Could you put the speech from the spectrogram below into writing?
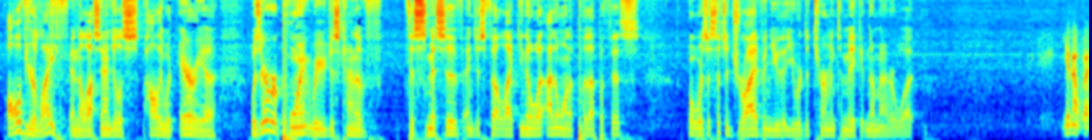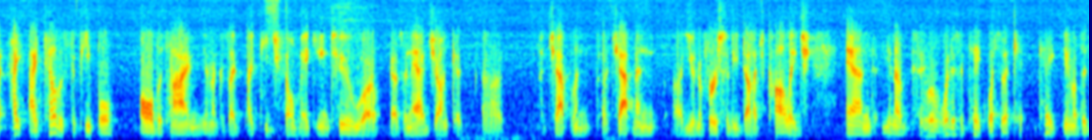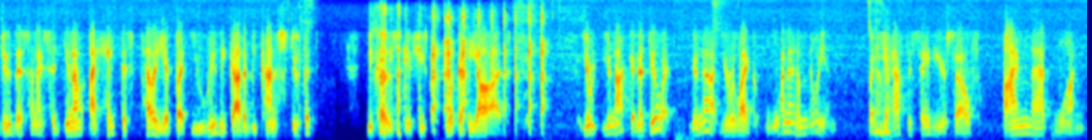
all of your life in the Los Angeles Hollywood area, was there ever a point where you're just kind of dismissive and just felt like, you know what, I don't want to put up with this? Or was there such a drive in you that you were determined to make it no matter what? You know, I, I tell this to people all the time, you know, because I, I teach filmmaking too uh, as an adjunct at uh, Chaplin, uh, Chapman uh, University, Dodge College. And, you know, say, well, what does it take? What's it take, you know, to do this? And I said, you know, I hate to tell you, but you really got to be kind of stupid because if you look at the odds, you're, you're not going to do it. You're not. You're like one in a million. But you have to say to yourself, I'm that one.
